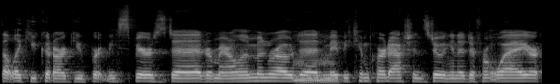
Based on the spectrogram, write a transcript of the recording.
that like you could argue Britney Spears did or Marilyn Monroe did, mm. maybe Kim Kardashian's doing it in a different way, or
